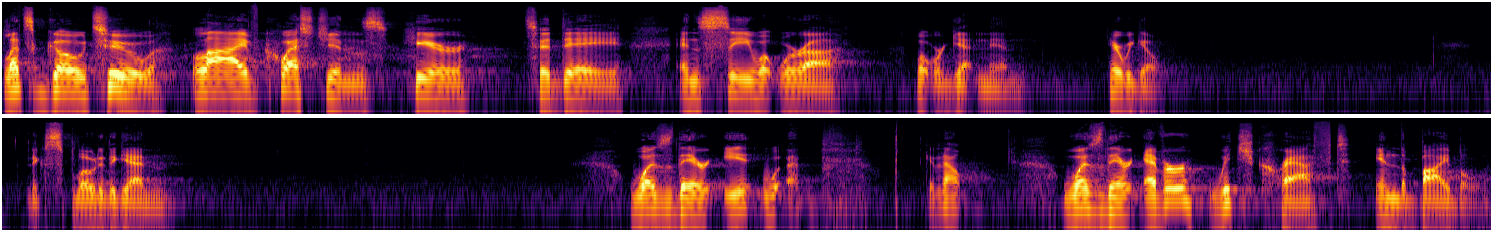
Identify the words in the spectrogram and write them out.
Let's go to live questions here today and see what we're, uh, what we're getting in. Here we go. It exploded again. Was there it get it out? Was there ever witchcraft in the Bible?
